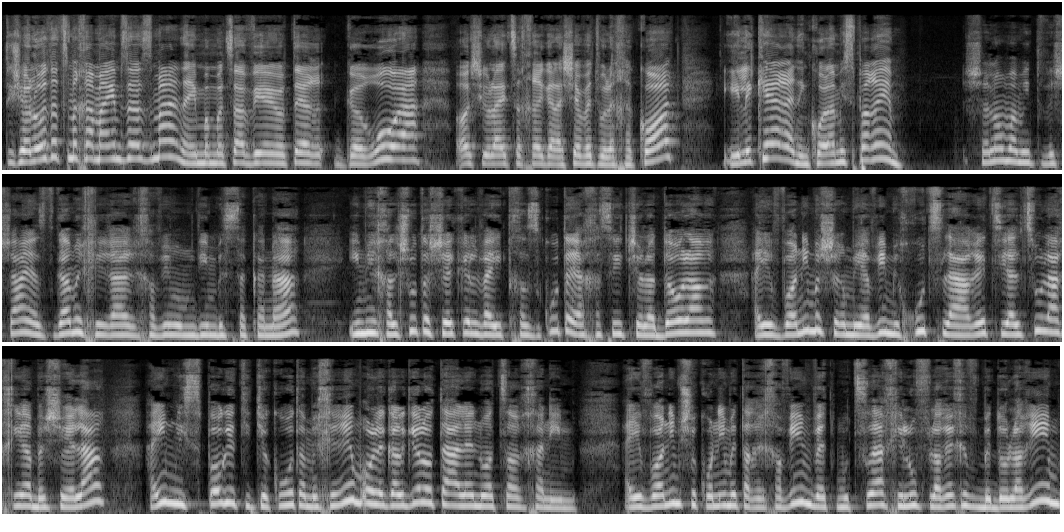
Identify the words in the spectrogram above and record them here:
תשאלו את עצמכם האם זה הזמן, האם המצב יהיה יותר גרוע, או שאולי צריך רגע לשבת ולחכות. הילי קרן עם כל המספרים. שלום עמית ושי, אז גם מחירי הרכבים עומדים בסכנה. עם היחלשות השקל וההתחזקות היחסית של הדולר, היבואנים אשר מייבאים מחוץ לארץ ייאלצו להכריע בשאלה האם לספוג את התייקרות המחירים או לגלגל אותה עלינו הצרכנים. היבואנים שקונים את הרכבים ואת מוצרי החילוף לרכב בדולרים,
